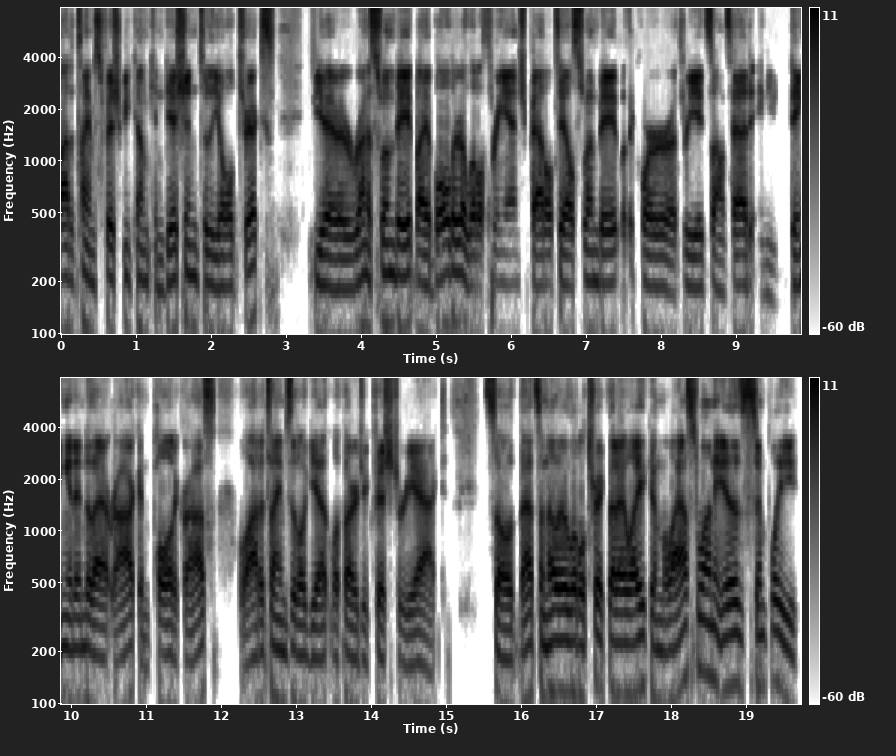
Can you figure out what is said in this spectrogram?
A lot of times fish become conditioned to the old tricks. If you run a swim bait by a boulder, a little three inch paddle tail swim bait with a quarter or three eighths ounce head, and you ding it into that rock and pull it across, a lot of times it'll get lethargic fish to react. So that's another little trick that I like. And the last one is simply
